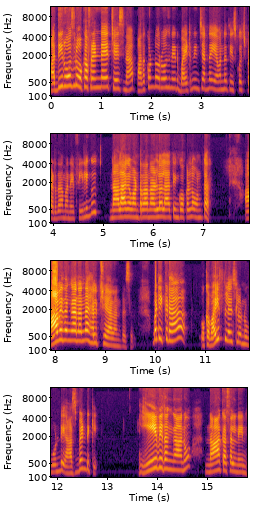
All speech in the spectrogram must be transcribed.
పది రోజులు ఒక ఫ్రెండే చేసిన పదకొండో రోజు నేను బయట నుంచి అన్నా ఏమన్నా తీసుకొచ్చి పెడదామనే ఫీలింగ్ నాలాగా వంటరానాళ్ళలో లేకపోతే ఇంకొకళ్ళో ఉంటారు. ఆ విధంగానన్నా హెల్ప్ చేయాలనిపిస్తుంది. బట్ ఇక్కడ ఒక వైఫ్ ప్లేస్లో నువ్వు ఉండి హస్బెండ్కి ఏ విధంగానూ నాకు అసలు నేను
